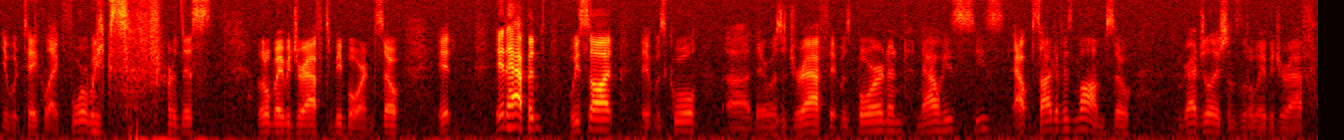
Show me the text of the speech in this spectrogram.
it would take like four weeks for this little baby giraffe to be born. So it it happened. We saw it. It was cool. Uh, there was a giraffe. It was born, and now he's he's outside of his mom. So congratulations, little baby giraffe.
